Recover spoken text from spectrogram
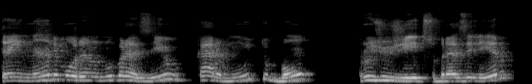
treinando e morando no Brasil, cara, muito bom para o jiu-jitsu brasileiro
